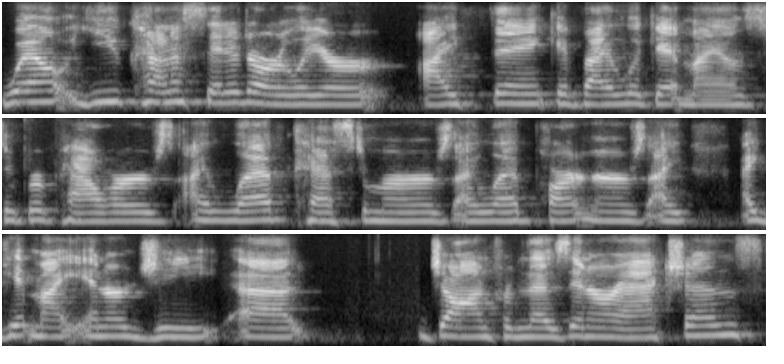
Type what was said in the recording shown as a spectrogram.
Well, you kind of said it earlier. I think if I look at my own superpowers, I love customers, I love partners, I, I get my energy, uh, John, from those interactions.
